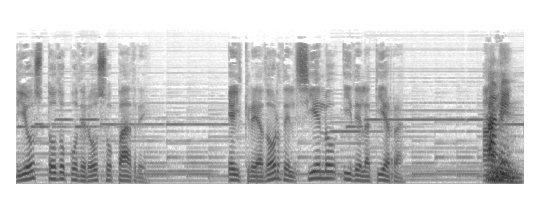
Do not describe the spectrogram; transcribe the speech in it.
Dios Todopoderoso Padre el Creador del cielo y de la tierra. Amén.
